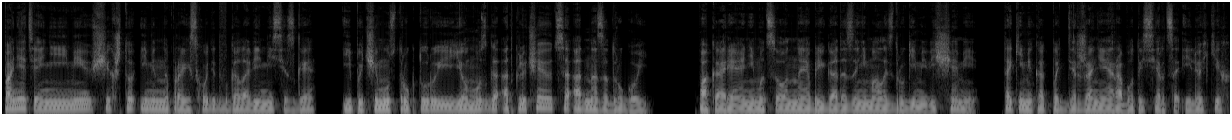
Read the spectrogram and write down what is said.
понятия не имеющих, что именно происходит в голове миссис Г и почему структуры ее мозга отключаются одна за другой. Пока реанимационная бригада занималась другими вещами, такими как поддержание работы сердца и легких,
